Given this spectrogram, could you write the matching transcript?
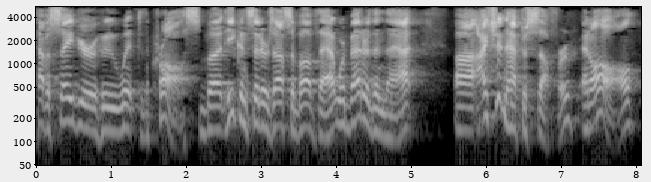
have a Savior who went to the cross, but He considers us above that. We're better than that. Uh, I shouldn't have to suffer at all,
